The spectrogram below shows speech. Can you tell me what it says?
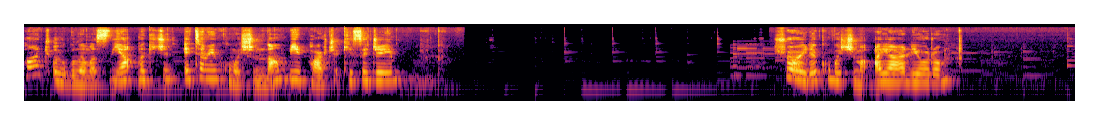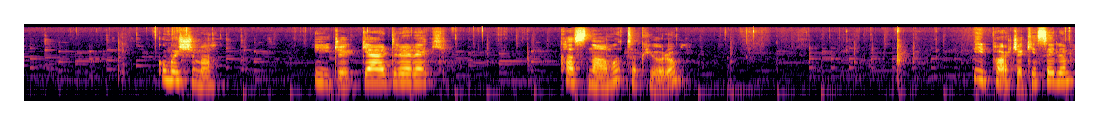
Punch uygulamasını yapmak için etamin kumaşından bir parça keseceğim. Şöyle kumaşımı ayarlıyorum. Kumaşımı iyice gerdirerek kasnağımı takıyorum. Bir parça keselim.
